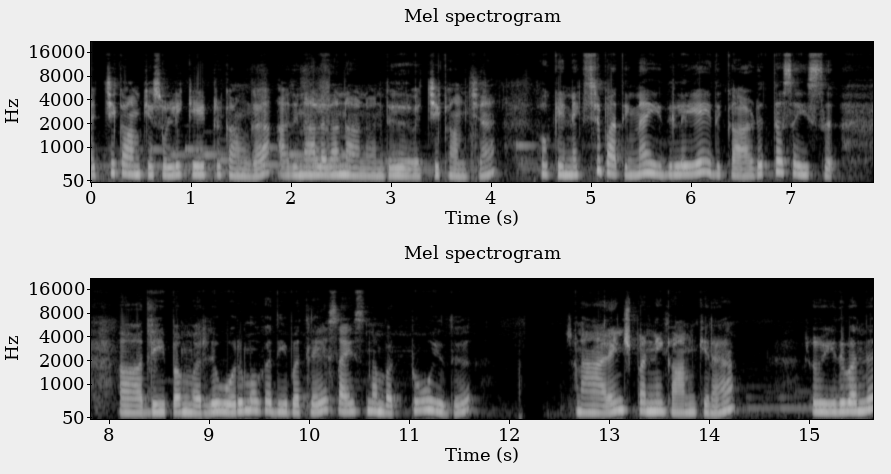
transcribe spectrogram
வச்சு காமிக்க சொல்லி கேட்டிருக்காங்க. அதனால தான் நான் வந்து வச்சு காமிச்சேன். ஓகே நெக்ஸ்ட்டு பார்த்திங்கன்னா இதுலேயே இதுக்கு அடுத்த சைஸு uh, தீபம் வருது. ஒருமுக தீபத்துலேயே சைஸ் நம்பர் டூ இது. ஸோ நான் அரேஞ்ச் பண்ணி காமிக்கிறேன். ஸோ இது வந்து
